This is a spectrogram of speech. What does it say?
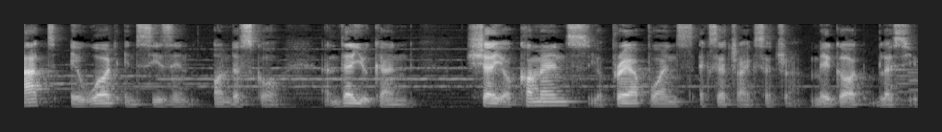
at a word in season underscore and there you can share your comments, your prayer points, etc. etc. May God bless you.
